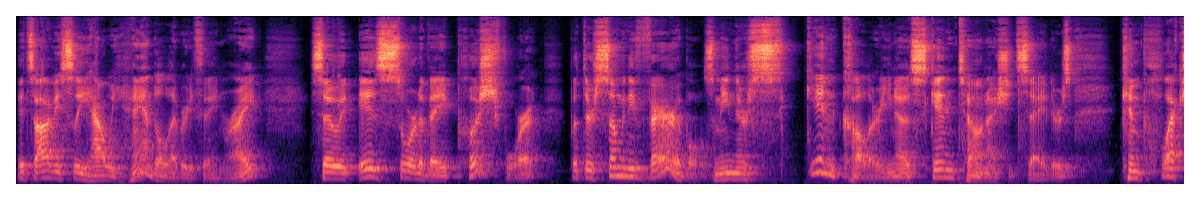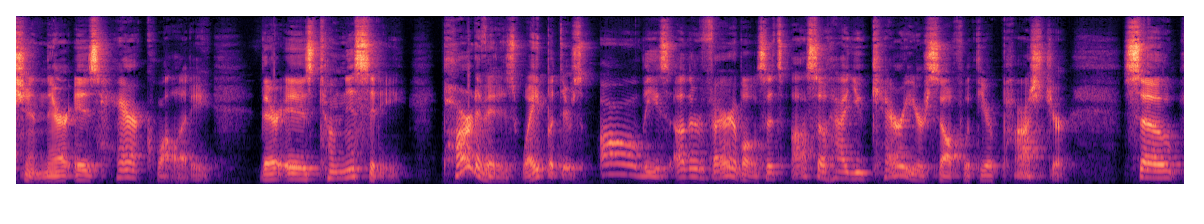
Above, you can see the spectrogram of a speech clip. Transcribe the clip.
It's obviously how we handle everything right? So it is sort of a push for it but there's so many variables. I mean there's skin color, you know, skin tone, I should say. There's complexion. There is hair quality. There is tonicity. Part of it is weight, but there's all these other variables. It's also how you carry yourself with your posture. So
